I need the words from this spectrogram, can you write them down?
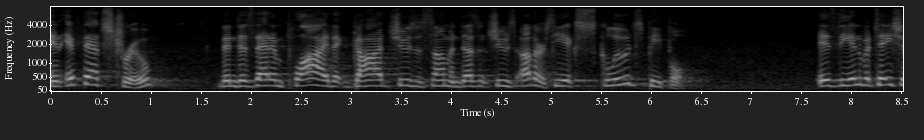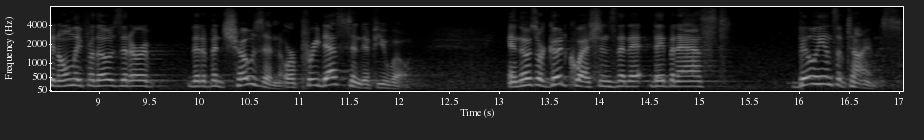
and if that's true, then does that imply that God chooses some and doesn't choose others? He excludes people. Is the invitation only for those that, are, that have been chosen or predestined, if you will? And those are good questions that they've been asked billions of times.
